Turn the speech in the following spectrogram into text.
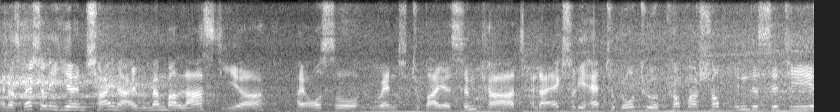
And especially here in China, I remember last year I also went to buy a SIM card and I actually had to go to a proper shop in the city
